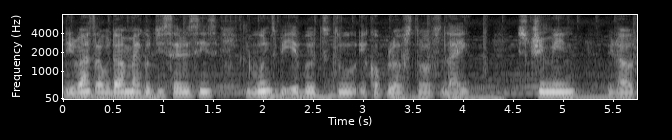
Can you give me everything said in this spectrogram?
the Revanced app without MicroG services, you won't be able to do a couple of stuff like streaming without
